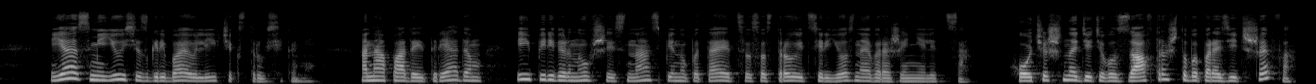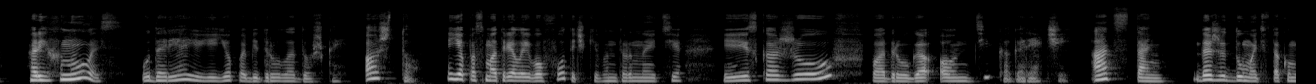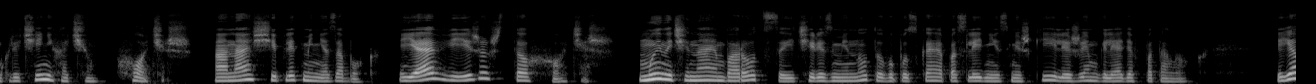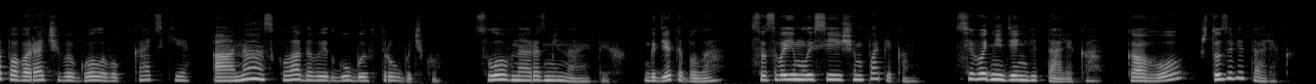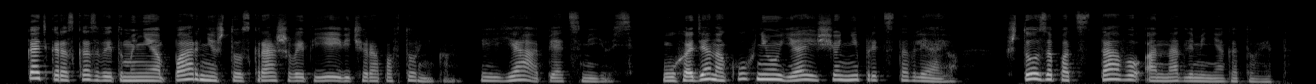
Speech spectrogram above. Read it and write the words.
Я смеюсь и сгребаю лифчик с трусиками. Она падает рядом и, перевернувшись на спину, пытается состроить серьезное выражение лица. «Хочешь надеть его завтра, чтобы поразить шефа?» Рехнулась? Ударяю ее по бедру ладошкой. «А что? Я посмотрела его фоточки в интернете и скажу, уф, подруга, он дико горячий. Отстань. Даже думать в таком ключе не хочу. Хочешь. Она щиплет меня за бок. Я вижу, что хочешь. Мы начинаем бороться и через минуту, выпуская последние смешки, лежим, глядя в потолок. Я поворачиваю голову к Катьке, а она складывает губы в трубочку, словно разминает их. «Где ты была?» «Со своим лысеющим папиком?» «Сегодня день Виталика». «Кого? Что за Виталик?» Катька рассказывает мне о парне, что скрашивает ей вечера по вторникам. И я опять смеюсь. Уходя на кухню, я еще не представляю, что за подставу она для меня готовит.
